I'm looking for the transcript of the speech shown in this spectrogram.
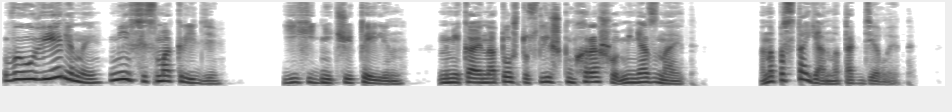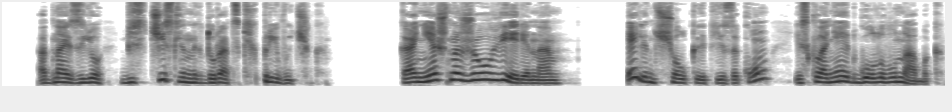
«Вы уверены, миссис Макриди?» — ехидничает Тейлин, намекая на то, что слишком хорошо меня знает. Она постоянно так делает. Одна из ее бесчисленных дурацких привычек. «Конечно же, уверена!» Эллен щелкает языком и склоняет голову на бок.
